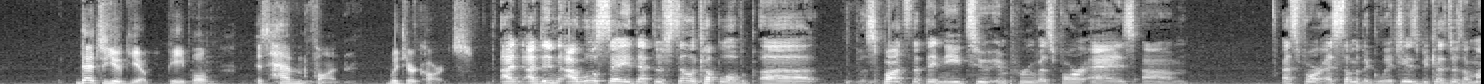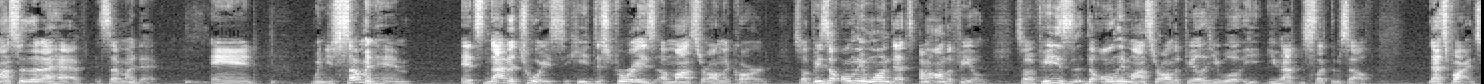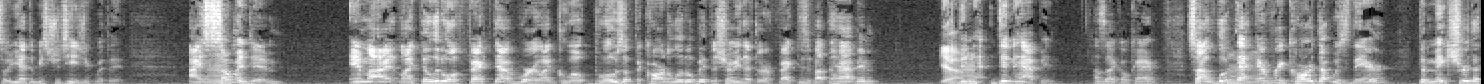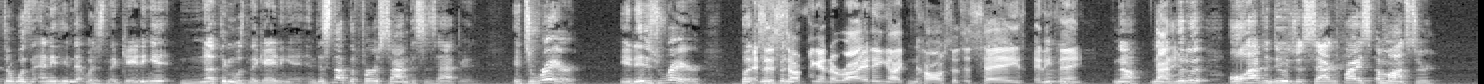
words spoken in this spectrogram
That's Yu-Gi-Oh! People is having fun with your cards. I, I didn't. I will say that there's still a couple of uh, spots that they need to improve as far as um, as far as some of the glitches because there's a monster that I have inside my deck, and when you summon him, it's not a choice. He destroys a monster on the card. So if he's the only one that's um, on the field, so if he's the only monster on the field, he will. He, you have to select himself. That's fine. So you have to be strategic with it. I summoned him, and my like the little effect that where like glow, blows up the card a little bit to show you that their effect is about to happen Yeah, didn't didn't happen. I was like, okay. So I looked at every card that was there to make sure that there wasn't anything that was negating it. Nothing was negating it, and this is not the first time this has happened. It's rare. It is rare, but is been- something in the writing like cause us to say anything? no, no. Literally, all I have to do is just sacrifice a monster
